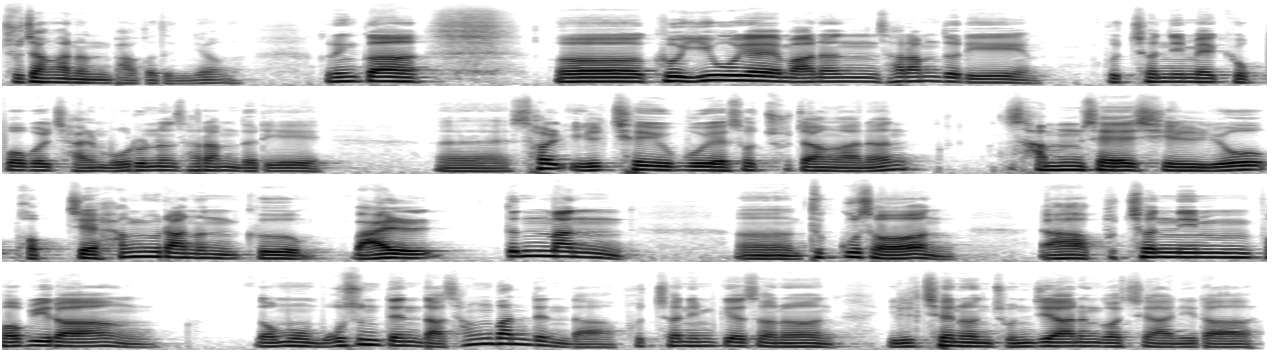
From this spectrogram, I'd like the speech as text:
주장하는 바거든요. 그러니까 어, 그 이후에 많은 사람들이 부처님의 교법을 잘 모르는 사람들이 에, 설 일체유부에서 주장하는 삼세신류 법제 항유라는 그 말 뜻만 어, 듣고선 야 부처님 법이랑 너무 모순된다 상반된다. 부처님께서는 일체는 존재하는 것이 아니라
